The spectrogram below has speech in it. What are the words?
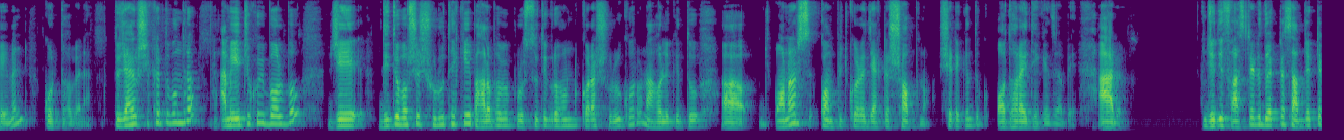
পেমেন্ট করতে হবে না। তো যাই হোক শিক্ষার্থী বন্ধুরা, আমি এটুকুই বলব যে দ্বিতীয় বর্ষের শুরু থেকেই ভালোভাবে প্রস্তুতি গ্রহণ করা শুরু করো। না হলে কিন্তু অনার্স কমপ্লিট করার যে একটা স্বপ্ন, সেটা কিন্তু অধরাই থেকে যাবে। আর যদি ফার্স্ট ইয়ারে দু একটা সাবজেক্টে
